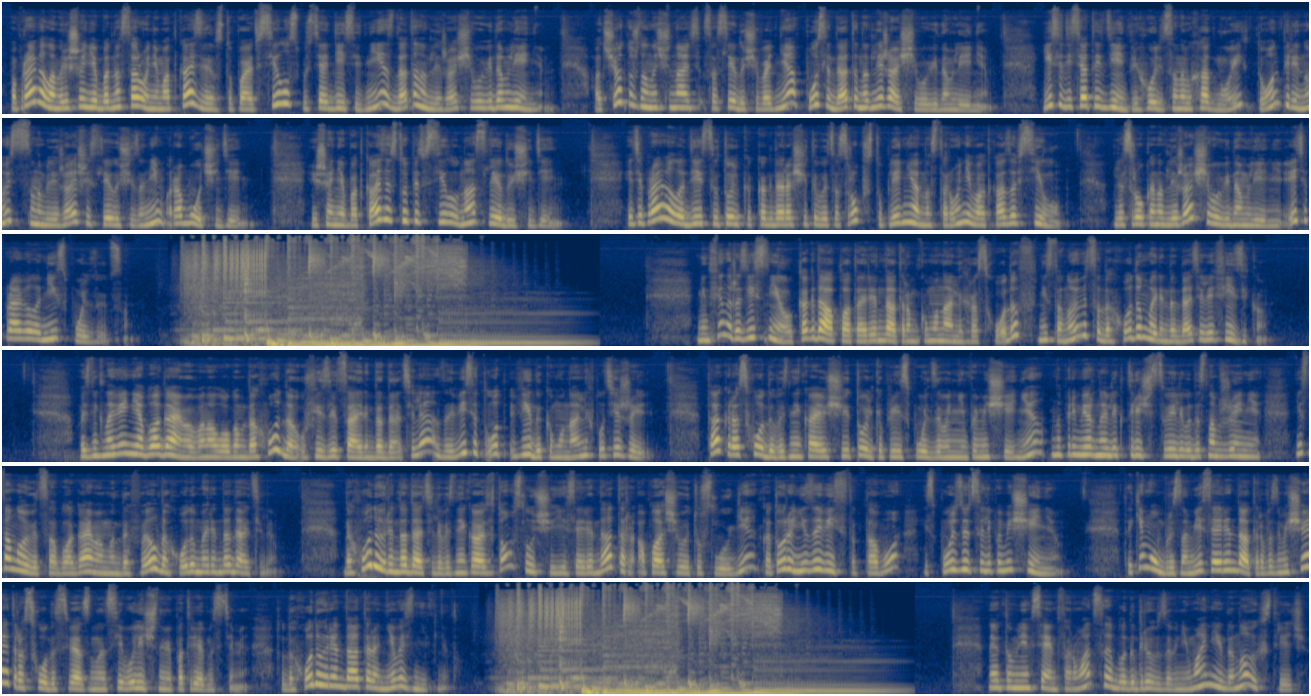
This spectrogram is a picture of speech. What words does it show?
По правилам, решение об одностороннем отказе вступает в силу спустя 10 дней с даты надлежащего уведомления. Отсчет нужно начинать со следующего дня после даты надлежащего уведомления. Если десятый день приходится на выходной, то он переносится на ближайший следующий за ним рабочий день. Решение об отказе вступит в силу на следующий день. Эти правила действуют только, когда рассчитывается срок вступления одностороннего отказа в силу. Для срока надлежащего уведомления эти правила не используются. Минфин разъяснил, когда оплата арендатором коммунальных расходов не становится доходом арендодателя физика. Возникновение облагаемого налогом дохода у физлица-арендодателя зависит от вида коммунальных платежей. Так, расходы, возникающие только при использовании помещения, например, на электричество или водоснабжение, не становятся облагаемым НДФЛ доходом арендодателя. Доходы у арендодателя возникают в том случае, если арендатор оплачивает услуги, которые не зависят от того, используется ли помещение. Таким образом, если арендатор возмещает расходы, связанные с его личными потребностями, то дохода у арендатора не возникнет. На этом у меня вся информация. Благодарю вас за внимание и до новых встреч!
